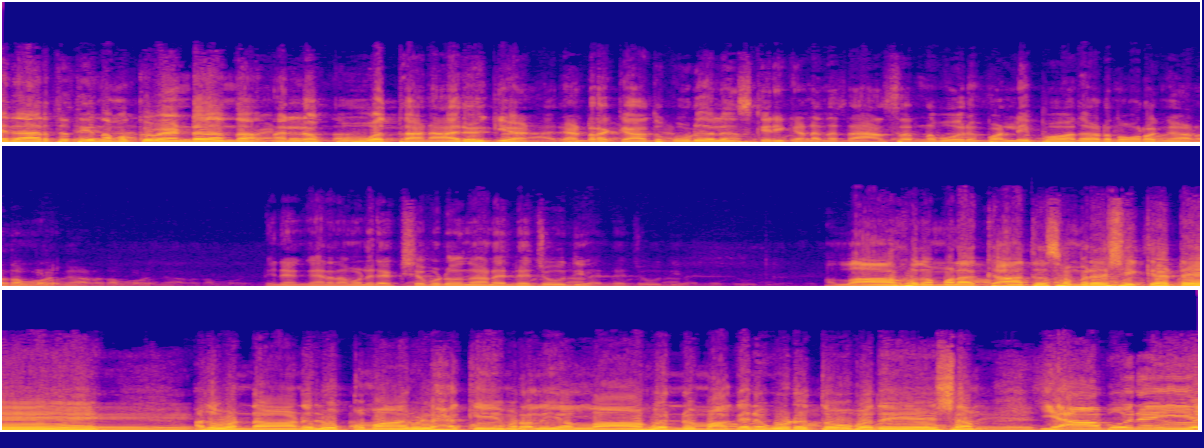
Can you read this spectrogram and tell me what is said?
യഥാർത്ഥത്തിൽ നമുക്ക് വേണ്ടത് എന്താ? നല്ല കൂവത്താണ് ആരോഗ്യമാണ്. രണ്ടരക്കാലത്ത് കൂടുതൽ നിസ്കരിക്കണം. എന്നിട്ട് അസറിന് പോലും പള്ളി പോകാതെ കിടന്ന് ഉറങ്ങുകയാണ് നമ്മൾ. പിന്നെ എങ്ങനെ നമ്മൾ രക്ഷപ്പെടുമെന്നാണ് എന്റെ ചോദ്യം. അള്ളാഹു നമ്മളെ കാത്ത് സംരക്ഷിക്കട്ടെ. അതുകൊണ്ടാണ് ലുക്മാനുൽ ഹക്കീം റളിയല്ലാഹു അൻഹു മകന് കൊടുത്ത ഉപദേശം യാ ബുനയ്യ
